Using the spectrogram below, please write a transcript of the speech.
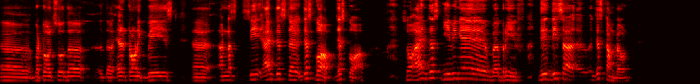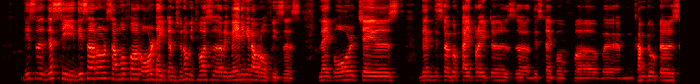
uh, but also the the electronic waste. Uh, unless, see, I'm just uh, just go up, just go up. So I'm just giving a brief. These, are just come down. These uh, just see these are all some of our old items, you know, which was uh, remaining in our offices, like old chairs, then this type of typewriters, uh, this type of uh, um, computers,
